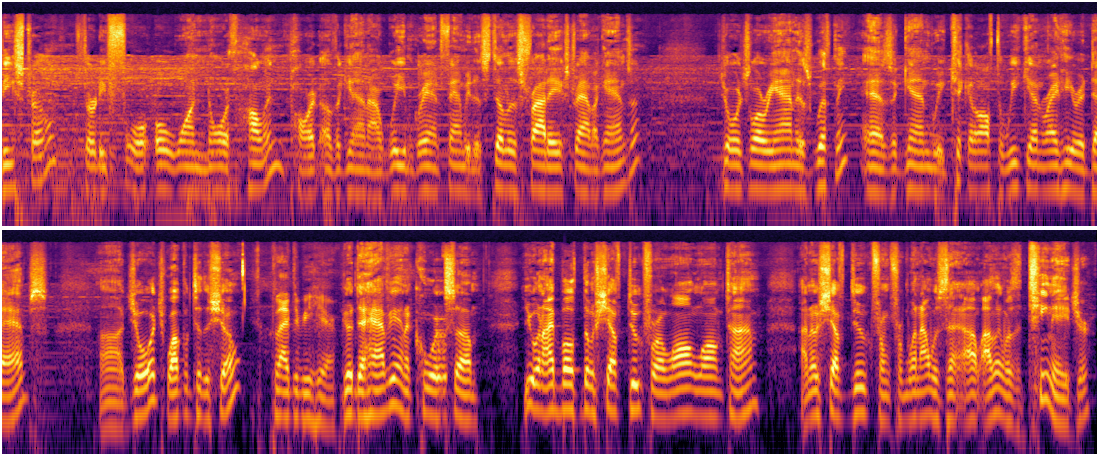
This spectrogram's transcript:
Bistro, 3401 North Holland, part of, again, our William Grant Family Distillers Friday Extravaganza. George Lorian is with me as, again, we kick it off the weekend right here at Dab's. Uh, George, welcome to the show. Glad to be here. Good to have you. And, of course, um, you and I both know Chef Duke for a long, long time. I know Chef Duke from, from when I was, uh, I think I was a teenager.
